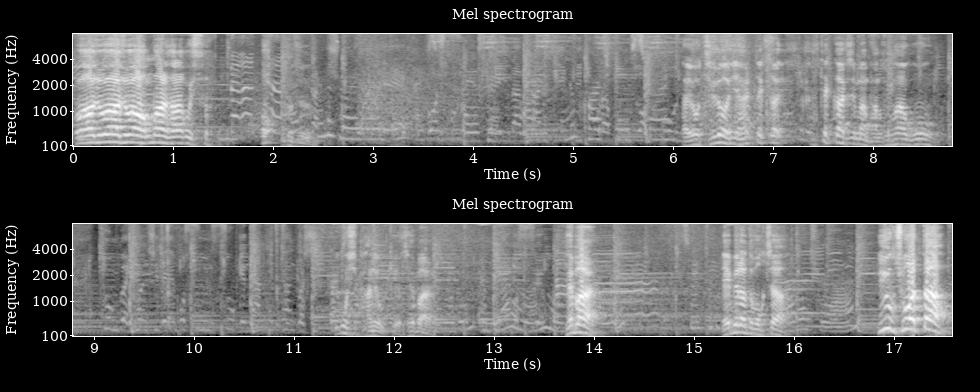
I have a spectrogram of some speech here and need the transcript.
좋아, 좋아, 좋아. 엄마를 잘하고 있어. 어, 그래도. 자, 이거 딜러 언니 할 때까지 할 때까지만 방송하고 7시 반에 올게요. 제발. 제발. 애비라도 먹자. 유혹 좋았다.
